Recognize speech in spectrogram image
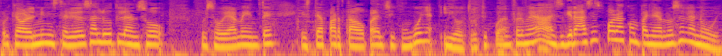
porque ahora el Ministerio de Salud lanzó, pues obviamente, este apartado para el chikungunya y otro tipo de enfermedades. Gracias por acompañarnos en la nube.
